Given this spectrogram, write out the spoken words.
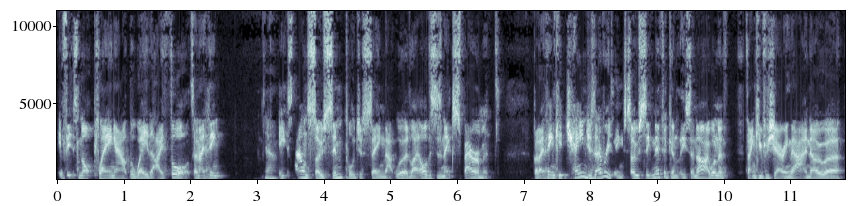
if it's not playing out the way that I thought. And I think yeah. it sounds so simple just saying that word, like, oh, this is an experiment. But I think it changes everything so significantly. So, no, I want to thank you for sharing that. I know uh,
